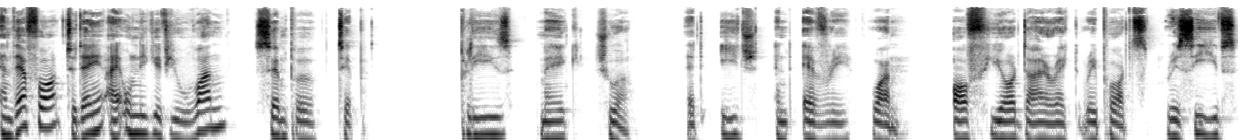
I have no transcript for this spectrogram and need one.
And therefore, today I only give you one simple tip. Please make sure that each and every one of your direct reports receives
